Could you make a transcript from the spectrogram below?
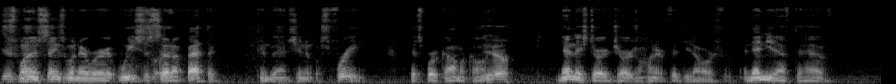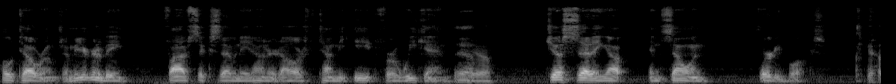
Just one of those things. Whenever we used to set up at the convention, it was free. Pittsburgh Comic Con. yeah. And then they started charging 150 dollars for, and then you'd have to have hotel rooms. I mean, you're going to be five, six, seven, eight hundred dollars per time you eat for a weekend yeah, Yeah. just setting up and selling 30 books. Yeah.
